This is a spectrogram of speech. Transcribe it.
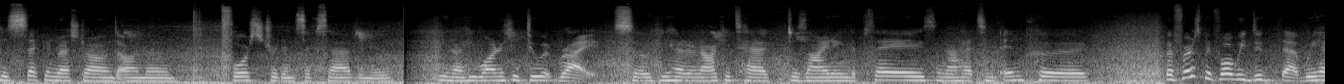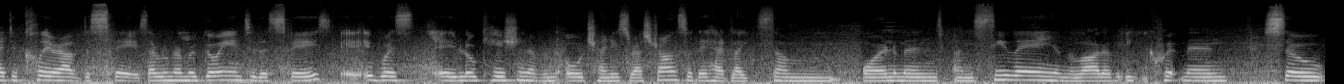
his second restaurant on uh, 4th Street and 6th Avenue you know, he wanted to do it right. So he had an architect designing the place, and I had some input. But first, before we did that, we had to clear out the space. I remember going into the space. It was a location of an old Chinese restaurant, so they had like some ornaments on the ceiling and a lot of equipment. So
